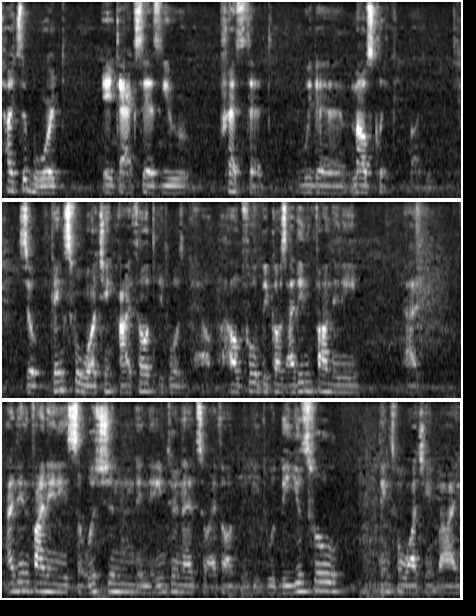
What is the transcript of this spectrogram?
touch the board it acts as you press that with a mouse click button so thanks for watching i thought it was helpful because i didn't find any I didn't find any solution in the internet so I thought maybe it would be useful. Thanks for watching. Bye.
